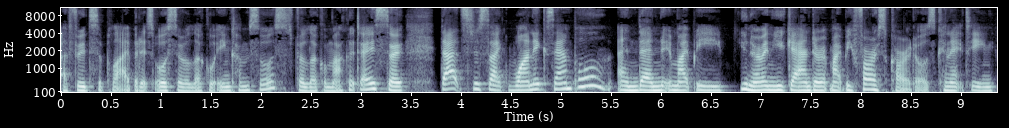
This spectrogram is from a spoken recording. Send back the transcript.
a food supply, but it's also a local income source for local market days. So that's just like one example. And then it might be, you know, in Uganda, it might be forest corridors connecting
